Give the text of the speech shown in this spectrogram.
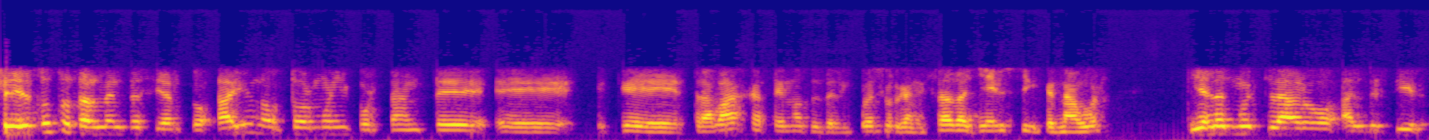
Sí, eso es totalmente cierto. Hay un autor muy importante eh, que trabaja temas de delincuencia organizada, James Finkenauer, y él es muy claro al decir,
